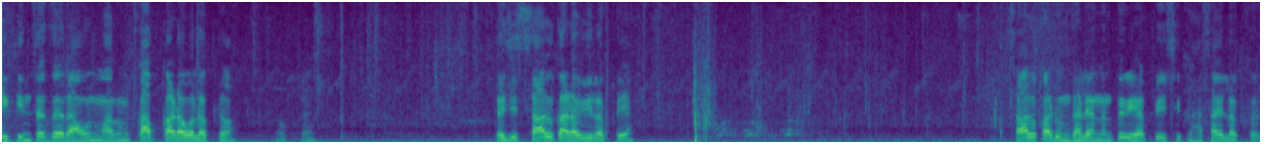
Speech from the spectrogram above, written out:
एक इंचाचं राऊंड मारून काप काढावं लागतं. ओके. त्याची साल काढावी लागते. साल काढून झाल्यानंतर ह्या पेशी घासायला लागतात.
